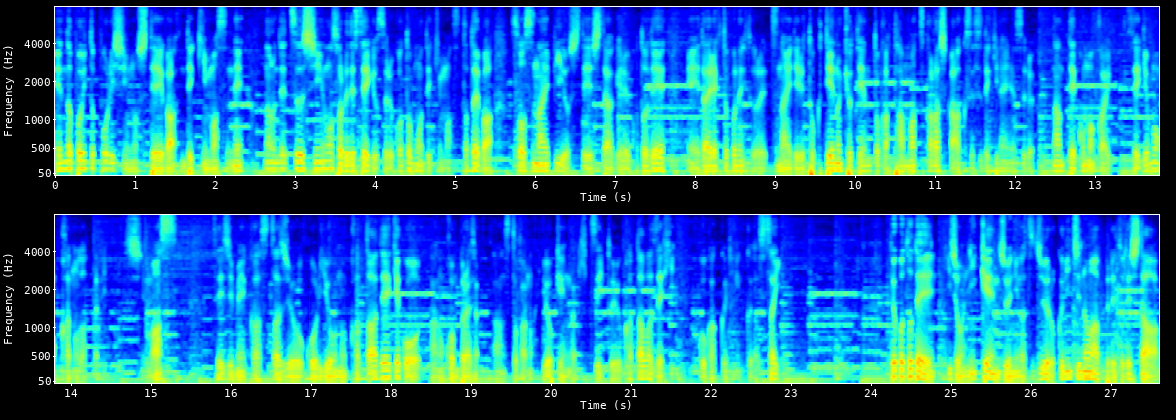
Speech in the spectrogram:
エンドポイントポリシーの指定ができますね。なので、通信をそれで制御することもできます。例えば、ソースの IP を指定してあげることで、えー、ダイレクトコネクトでつないでいる特定の拠点とか端末からしかアクセスできないようにするなんて細かい制御も可能だったりします。政治メーカースタジオをご利用の方で結構あのコンプライアンスとかの要件がきついという方はぜひご確認ください。ということで以上2件12月16日のアップデートでした。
